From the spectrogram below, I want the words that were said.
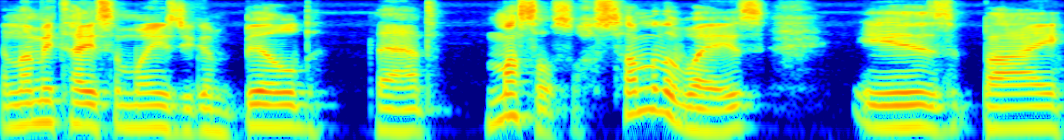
And let me tell you some ways you can build that muscle. So some of the ways is by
